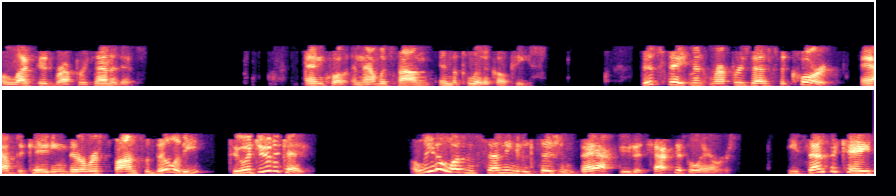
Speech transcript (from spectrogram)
elected representatives. End quote. And that was found in the Politico piece. This statement represents the court abdicating their responsibility to adjudicate. Alito wasn't sending a decision back due to technical errors. He sent the case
